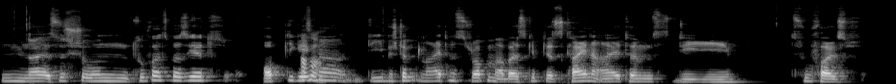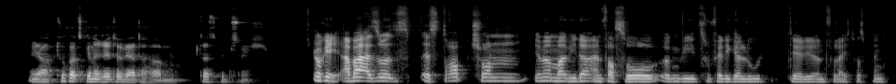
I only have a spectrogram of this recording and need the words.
Na, es ist schon zufallsbasiert, ob die Ach so. Gegner die bestimmten Items droppen, aber es gibt jetzt keine Items, die Zufalls, ja, zufallsgenerierte Werte haben. Das gibt's nicht. Okay, aber also es, es droppt schon immer mal wieder einfach so irgendwie zufälliger Loot, der dir dann vielleicht was bringt.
